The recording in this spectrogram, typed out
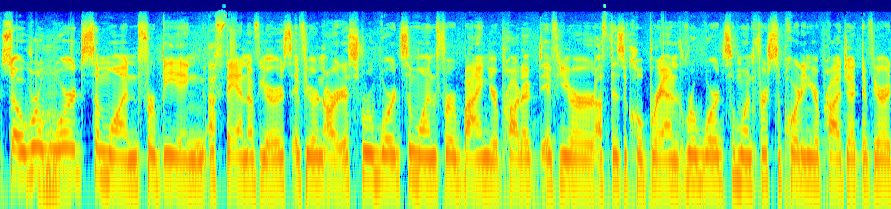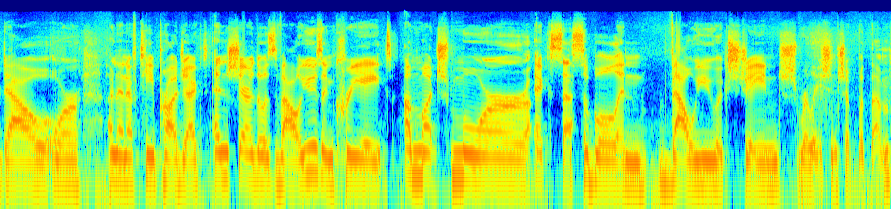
So reward mm. someone for being a fan of yours if you're an artist, reward someone for buying your product if you're a physical brand, reward someone for supporting your project if you're a DAO or an NFT project, and share those values and create a much more accessible and value exchange relationship with them.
